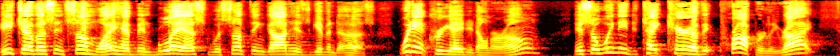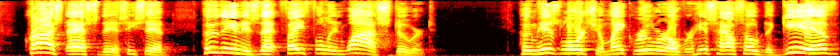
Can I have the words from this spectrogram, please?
Each of us, in some way, have been blessed with something God has given to us. We didn't create it on our own. And so we need to take care of it properly, right? Christ asked this. He said, Who then is that faithful and wise steward, whom his Lord shall make ruler over his household to give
